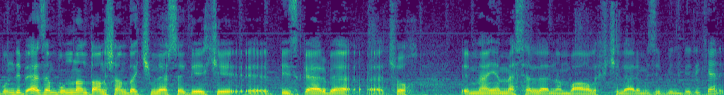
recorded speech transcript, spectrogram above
bunda bəzən bundan danışanda kimlərsə deyir ki, e, biz qərbə e, çox müəyyən məsələlərlə bağlı fikirlərimizi bildiririk. Yəni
